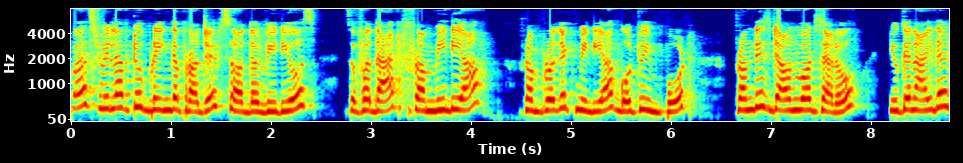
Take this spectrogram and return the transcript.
First, we'll have to bring the projects or the videos. So for that, from media, from project media, go to import. From this downwards arrow, you can either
